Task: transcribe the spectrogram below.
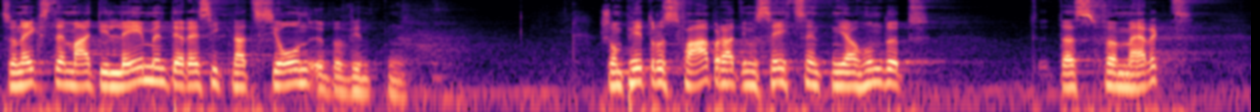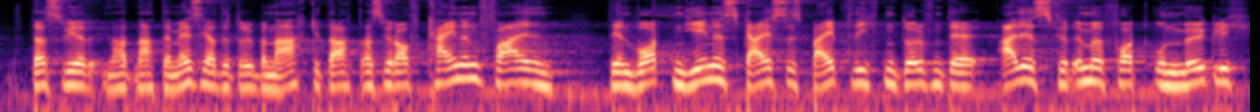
Zunächst einmal die Lähmen der Resignation überwinden. Schon Petrus Faber hat im 16. Jahrhundert das vermerkt, dass wir, nach der Messe hat er darüber nachgedacht, dass wir auf keinen Fall den Worten jenes Geistes beipflichten dürfen, der alles für immerfort unmöglich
